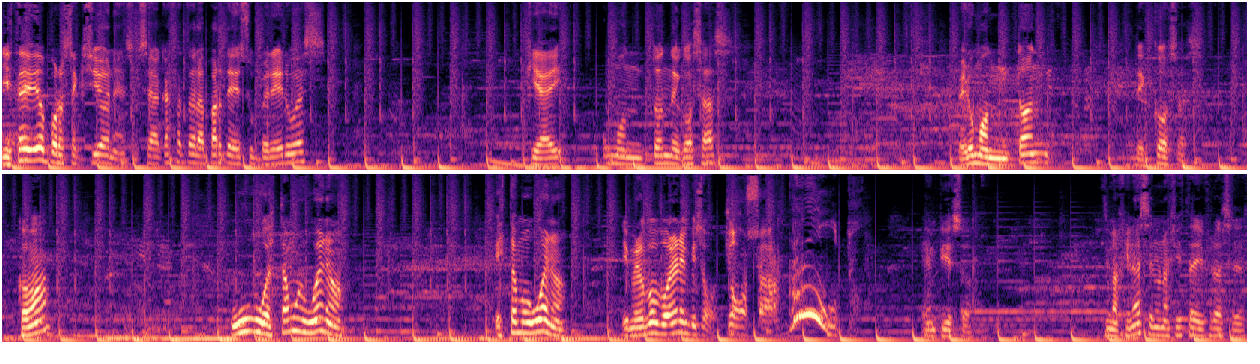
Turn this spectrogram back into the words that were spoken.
Y está dividido por secciones. O sea, acá está toda la parte de superhéroes. Que hay un montón de cosas. Pero un montón de cosas. ¿Cómo? Uh, está muy bueno. Está muy bueno. Y me lo puedo poner y empiezo. Yo soy Groot. Empiezo. ¿Te imaginas en una fiesta de disfraces?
